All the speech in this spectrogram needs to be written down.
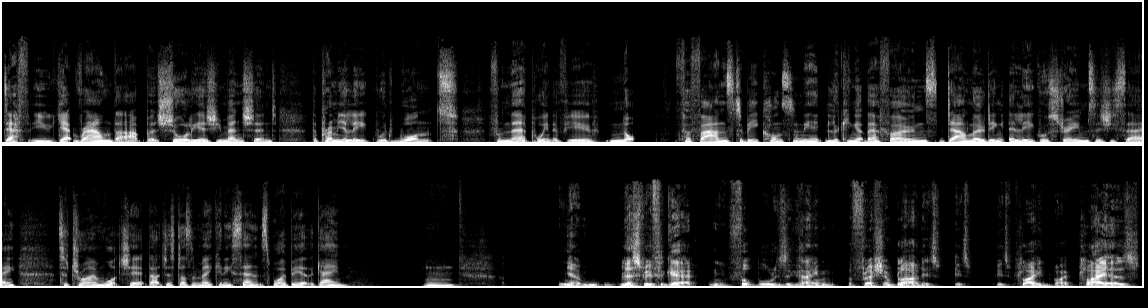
def- you get round that. But surely, as you mentioned, the Premier League would want, from their point of view, not for fans to be constantly looking at their phones, downloading illegal streams, as you say, to try and watch it. That just doesn't make any sense. Why be at the game? Mm. You know, lest we forget, you know, football is a game of flesh and blood. It's it's it's played by players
